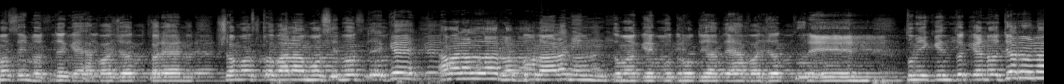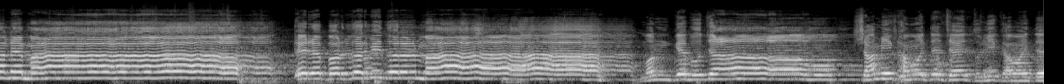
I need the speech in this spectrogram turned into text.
মুসিবত থেকে হেফাজত করেন। সমস্ত বালা মুসিবত থেকে আমার আল্লাহ রব্বুল আলামিন তোমাকে কুদরতিয়াতে হেফাজত করেন। তুমি কিন্তু কেন জানো না রে মা? এর পর্দার ভিতরের মা। মনকে বুঝাও, স্বামী খাওয়াইতে চায়, তুমি খাওয়াইতে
